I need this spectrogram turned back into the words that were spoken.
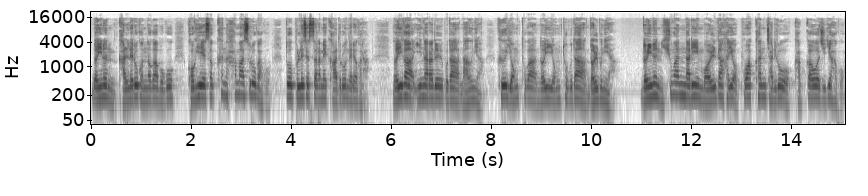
너희는 갈래로 건너가 보고 거기에서 큰 하마스로 가고 또 블레셋 사람의 가드로 내려가라. 너희가 이 나라들보다 나으냐 그 영토가 너희 영토보다 넓으니야 너희는 흉한 날이 멀다 하여 포악한 자리로 가까워지게 하고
